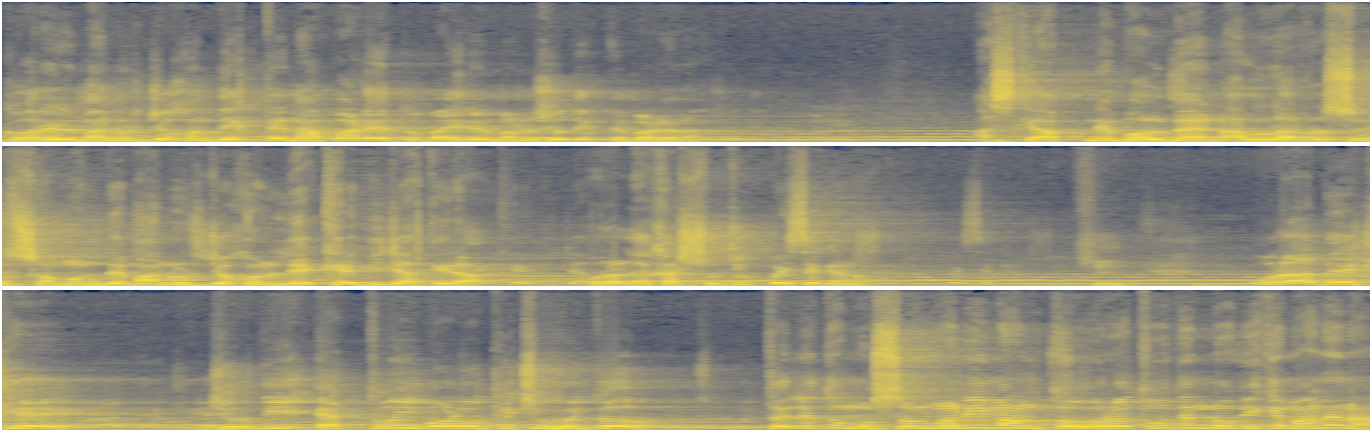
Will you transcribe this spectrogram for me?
ঘরের মানুষ যখন দেখতে না পারে, তো বাইরের মানুষও দেখতে পারে না। আজকে আপনি বলবেন আল্লাহ রসুল সম্বন্ধে মানুষ যখন লেখে বিজাতিরা ওরা লেখার সুযোগ পাইছে কেন? ওরা দেখে যদি এতই বড় কিছু হইতো, তাহলে তো মুসলমানই মানতো। ওরা তো ওদের নবীকে মানে না।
